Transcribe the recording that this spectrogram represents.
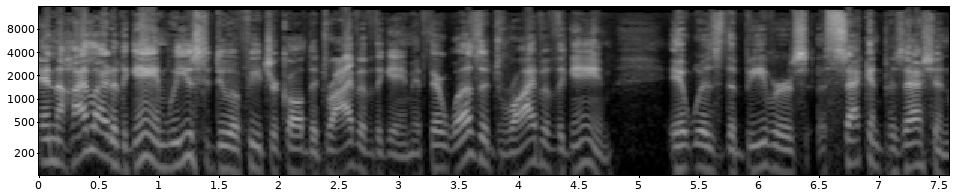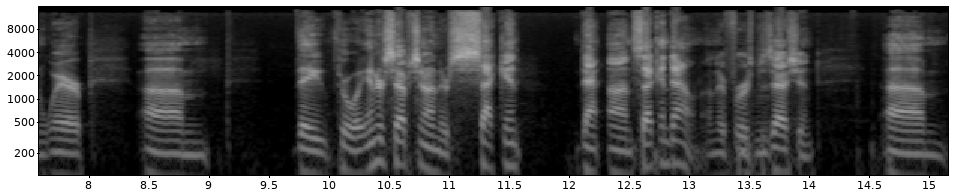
And the highlight of the game, we used to do a feature called the drive of the game. If there was a drive of the game, it was the Beavers' second possession where um, they throw an interception on their second da- on second down on their 1st possession. Um,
